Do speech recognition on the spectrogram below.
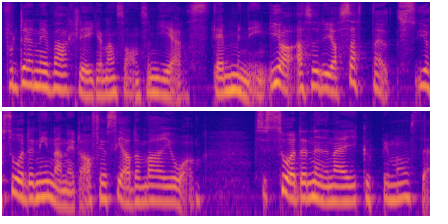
För den är verkligen en sån som ger stämning. Ja, alltså jag satt, jag såg den innan idag, för jag ser den varje år. Så såg den nu när jag gick upp i morse.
